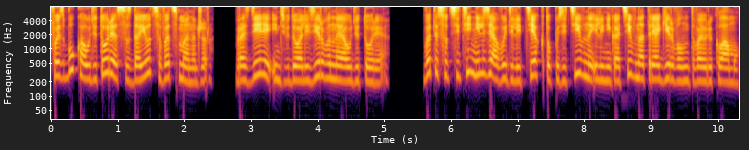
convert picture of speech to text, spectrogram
В Facebook аудитория создается в Ads Manager в разделе «Индивидуализированная аудитория». В этой соцсети нельзя выделить тех, кто позитивно или негативно отреагировал на твою рекламу,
